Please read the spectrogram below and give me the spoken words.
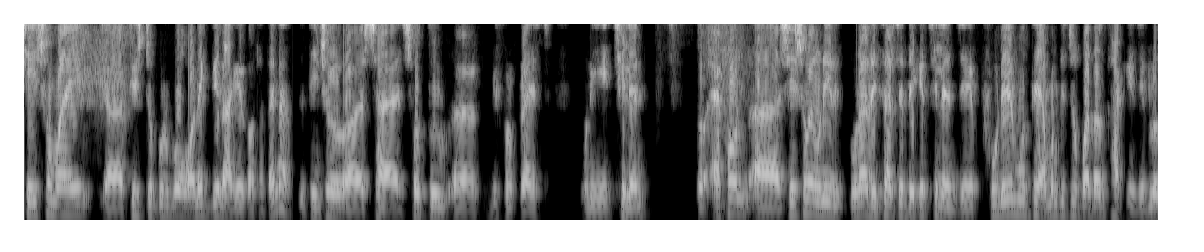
সেই সময় খ্রিস্টপূর্ব অনেক দিন আগের কথা, তাই না? তিনশো সত্তর বিফোর ক্রাইস্ট উনি ছিলেন। তো এখন সেই সময় উনি, ওনার রিসার্চে দেখেছিলেন যে ফুডের মধ্যে এমন কিছু উপাদান থাকে যেগুলো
